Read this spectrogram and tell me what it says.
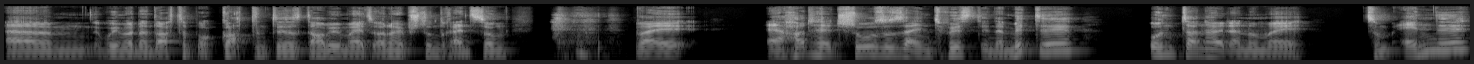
ähm, wo ich mir dann gedacht habe, oh Gott, und das, da habe ich mir jetzt eineinhalb Stunden reingezogen. weil er hat halt schon so seinen Twist in der Mitte und dann halt auch nochmal zum Ende.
